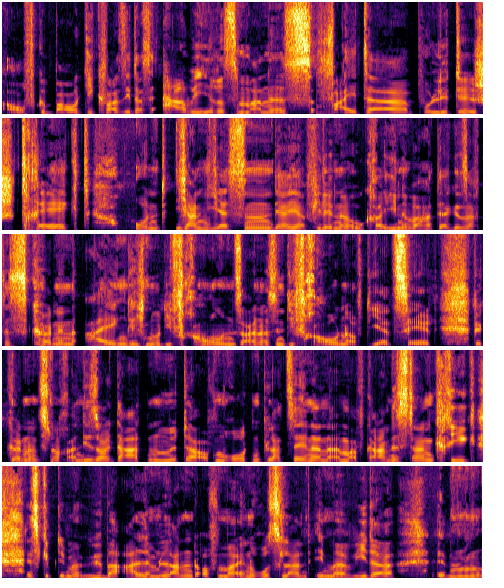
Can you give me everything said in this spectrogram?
aufgebaut, die quasi das Erbe ihres Mannes weiter politisch trägt. Und Jan Jessen, der ja viel in der Ukraine war, hat ja gesagt, es können eigentlich nur die Frauen sein. Es sind die Frauen, auf die er zählt. Wir können uns noch an die Soldatenmütter auf dem Roten Platz erinnern, am Afghanistan-Krieg. Es gibt immer überall im Land, offenbar in Russland, immer wieder ähm,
